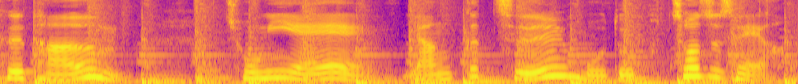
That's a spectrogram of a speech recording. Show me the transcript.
그 다음 종이에 양 끝을 모두 붙여주세요.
